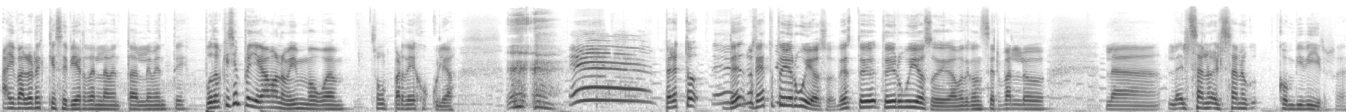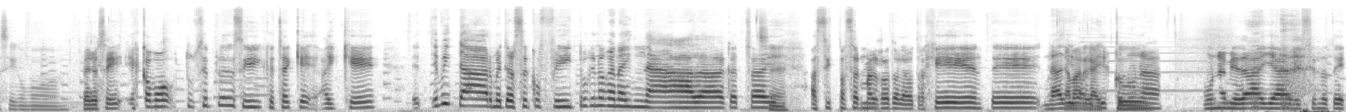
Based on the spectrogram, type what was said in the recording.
hay- valores que se pierden, lamentablemente. Puta, que siempre llegamos a lo mismo, weón. Somos un par de viejos culiados. Pero esto, Eh, de, esto estoy orgulloso. De esto estoy orgulloso, digamos, de conservarlo. La, la- el, sano, el sano convivir, así como. Pero sí, es como tú siempre decís, ¿cachai? Que hay que evitar meterse en conflicto porque no ganáis nada, ¿cachai? Sí. Así pasar mal rato a la otra gente, nadie va a venir con una, una medalla diciéndote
